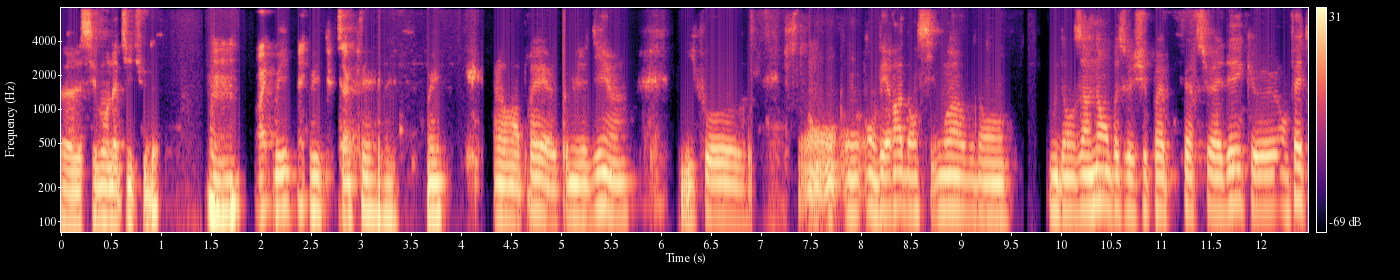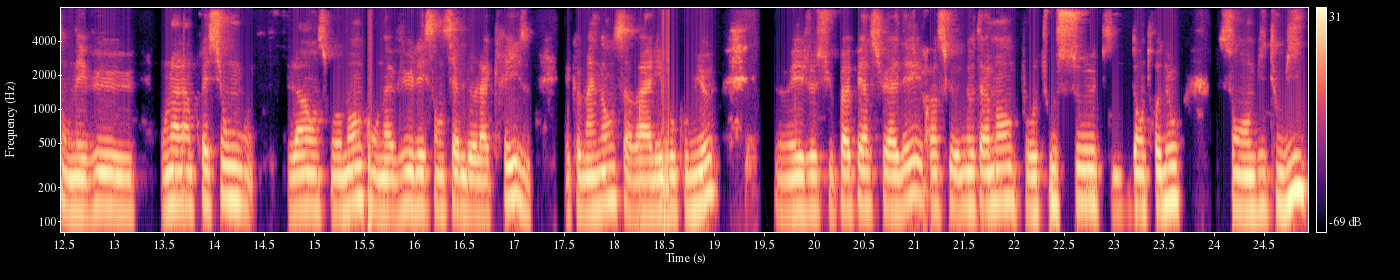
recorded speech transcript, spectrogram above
euh, c'est mon attitude. Mhm. Oui, oui, tout à fait. Oui. Alors après, comme je dis, hein, il faut, on, verra dans six mois ou dans ou dans un an, parce que je suis pas persuadé que, en fait, on est vu, on a l'impression là en ce moment qu'on a vu l'essentiel de la crise et que maintenant ça va aller beaucoup mieux. Mais je suis pas persuadé parce que notamment pour tous ceux qui d'entre nous sont en B2B,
